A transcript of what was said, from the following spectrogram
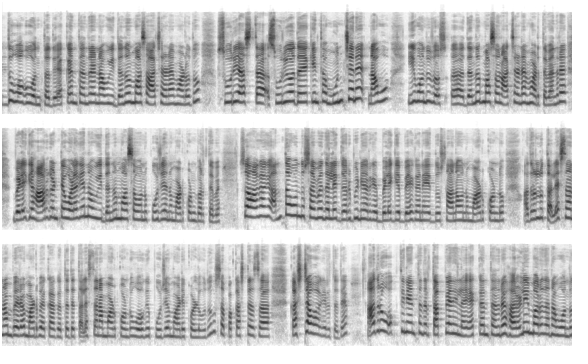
ಎದ್ದು ಹೋಗುವಂಥದ್ದು. ಯಾಕಂತಂದರೆ ನಾವು ಈ ಧನುರ್ಮಾಸ ಆಚರಣೆ ಮಾಡೋದು ಸೂರ್ಯಾಸ್ತ, ಸೂರ್ಯೋದಯಕ್ಕಿಂತ ಮುಂಚೆನೇ ನಾವು ಈ ಒಂದು ಧನುರ್ಮಾಸವನ್ನು ಆಚರಣೆ ಮಾಡ್ತೇವೆ. ಅಂದರೆ ಬೆಳಗ್ಗೆ ಆರು ಗಂಟೆ ಒಳಗೆ ನಾವು ಈ ಧನುರ್ಮಾಸವನ್ನು ಪೂಜೆಯನ್ನು ಮಾಡ್ಕೊಂಡು ಬರ್ತೇವೆ. ಸೊ ಹಾಗಾಗಿ ಅಂಥ ಒಂದು ಸಮಯದಲ್ಲಿ ಗರ್ಭಿಣಿಯರಿಗೆ ಬೆಳಗ್ಗೆ ಬೇಗನೆ ಎದ್ದು ಸ್ನಾನವನ್ನು ಮಾಡಿಕೊಂಡು ಅದರಲ್ಲೂ ತಲೆ ಸ್ನಾನ ಬೇರೆ ಮಾಡಬೇಕಾಗುತ್ತದೆ. ತಲೆ ಸ್ನಾನ ಮಾಡಿಕೊಂಡು ಹೋಗಿ ಪೂಜೆ ಮಾಡಿಕೊಳ್ಳುವುದು ಸ್ವಲ್ಪ ಕಷ್ಟ ಸಹ ಕಷ್ಟವಾಗಿರುತ್ತದೆ. ಆದರೂ ಹೋಗ್ತೀನಿ ಅಂತಂದರೆ ತಪ್ಪೇನಿಲ್ಲ. ಯಾಕಂತಂದರೆ ಹರಳಿ ಮರದ ನಾವು ಒಂದು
